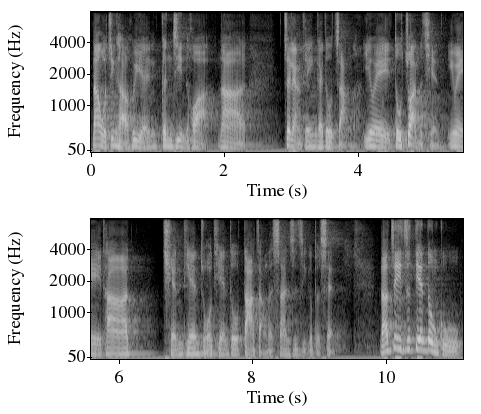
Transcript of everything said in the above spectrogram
那我金卡会员跟进的话，那这两天应该都涨了，因为都赚了钱，因为它前天、昨天都大涨了三十几个 percent。然后这一只电动股，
